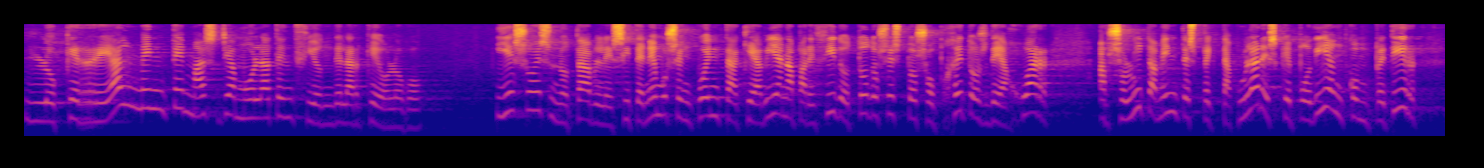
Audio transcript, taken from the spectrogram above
lo que realmente más llamó la atención del arqueólogo Y eso es notable si tenemos en cuenta que habían aparecido todos estos objetos de ajuar absolutamente espectaculares que podían competir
